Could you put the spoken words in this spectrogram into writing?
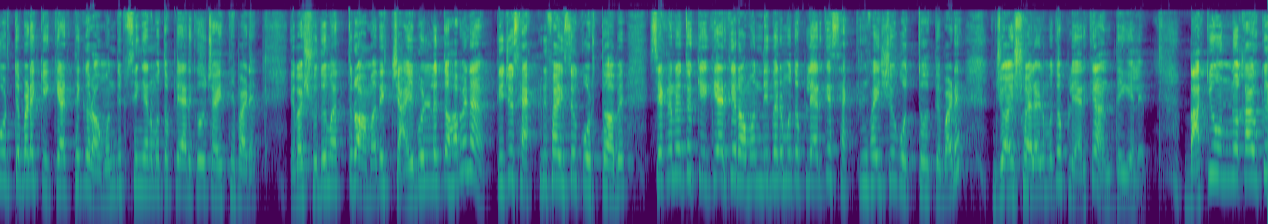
করতে পারে কেকেআর থেকে রমনদীপ সিং এর মতো প্লেয়ারকেও চাইতে পারে। এবার শুধুমাত্র আমাদের চাই বললে তো হবে না, কিছু স্যাক্রিফাইসও করতে হবে। সেখানে তো কেকেআরকে রমনদীপের মতো প্লেয়ারকে স্যাক্রিফাইসও করতে হতে পারে, জয়সওয়ালের মতো প্লেয়ারকে আনতে গেলে। বাকি অন্য কাউকে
